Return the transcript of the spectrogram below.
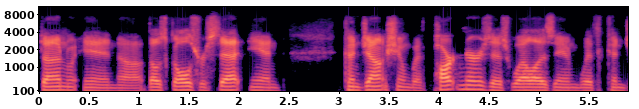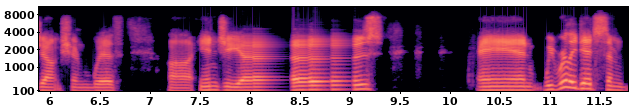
done in uh, those goals were set in conjunction with partners as well as in with conjunction with uh, NGOs. And we really did some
